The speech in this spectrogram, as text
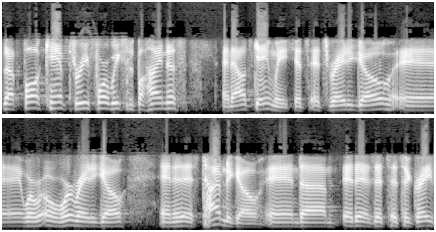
that fall camp three four weeks is behind us, and now it's game week. It's it's ready to go, and we're, or we're ready to go, and it's time to go. And um, it is. It's it's a great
